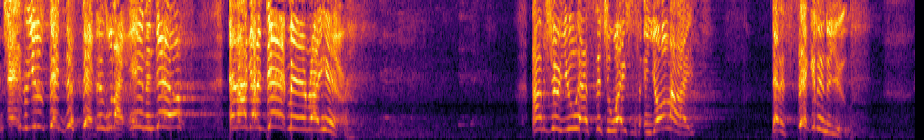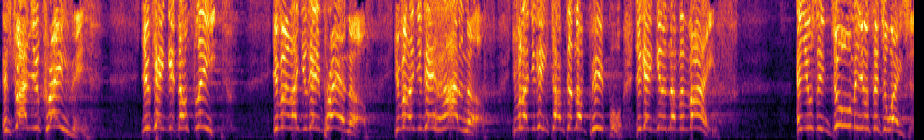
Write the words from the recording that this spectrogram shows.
Jesus, you said this sickness will not end in death. sure you have situations in your life that is sickening to you. It's driving you crazy. You can't get no sleep. You feel like you can't pray enough. You feel like you can't hide enough. You feel like you can't talk to enough people. You can't get enough advice. And you see doom in your situation.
